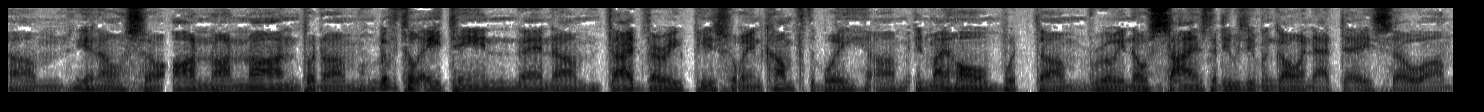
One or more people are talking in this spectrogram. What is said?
Um, you know, so on and on and on. But um, lived till 18 and um, died very peacefully and comfortably um, in my home with um, really no signs that he was even going that day. So, um,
